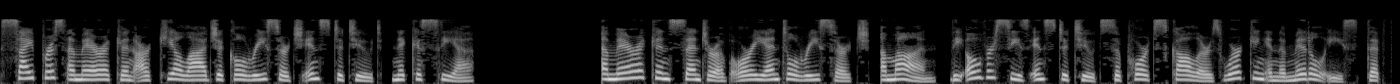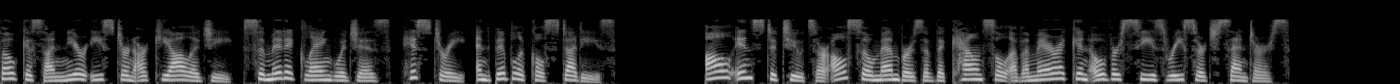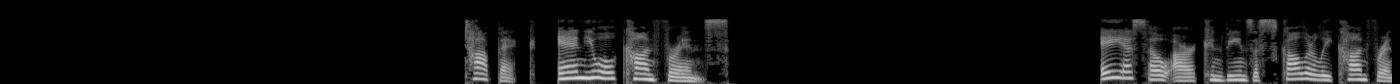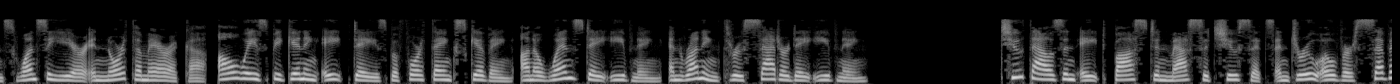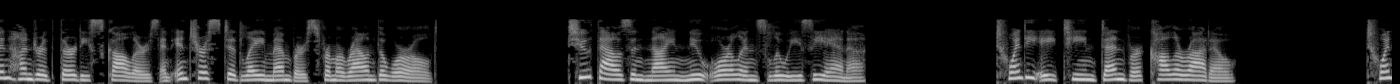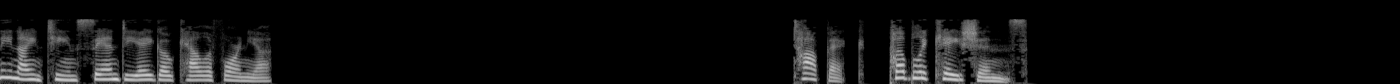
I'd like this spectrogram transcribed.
Cyprus American Archaeological Research Institute, Nicosia, American Center of Oriental Research, Amman, the Overseas Institute supports scholars working in the Middle East that focus on Near Eastern archaeology, Semitic languages, history, and biblical studies. All institutes are also members of the Council of American Overseas Research Centers. Annual Conference ASOR convenes a scholarly conference once a year in North America, always beginning eight days before Thanksgiving on a Wednesday evening and running through Saturday evening. 2008 Boston, Massachusetts and drew over 730 scholars and interested lay members from around the world. 2009 New Orleans, Louisiana 2018 Denver, Colorado 2019 San Diego, California Topic: Publications.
